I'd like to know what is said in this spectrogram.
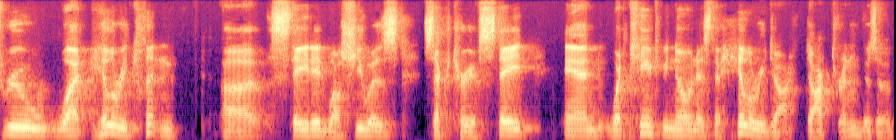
through what Hillary Clinton uh, stated while she was Secretary of State and what came to be known as the Hillary doc Doctrine. There's a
